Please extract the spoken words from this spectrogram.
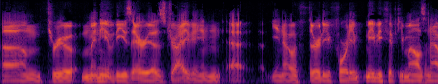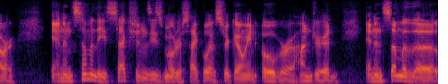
um, through many of these areas driving at you know 30 40 maybe 50 miles an hour and in some of these sections these motorcyclists are going over 100 and in some of the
